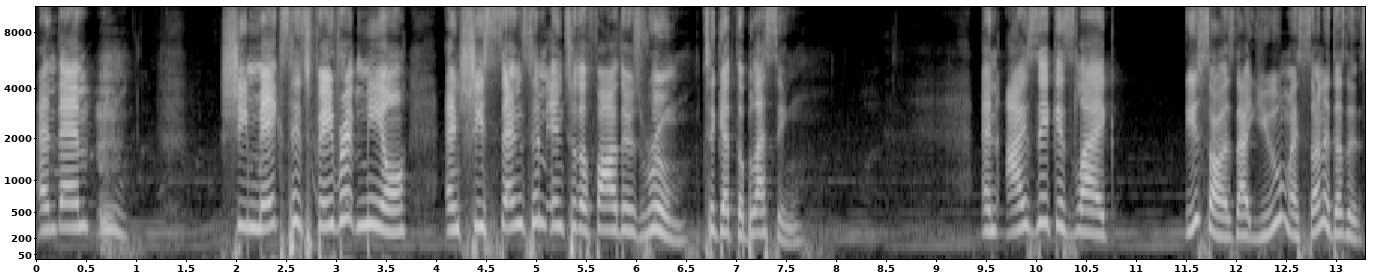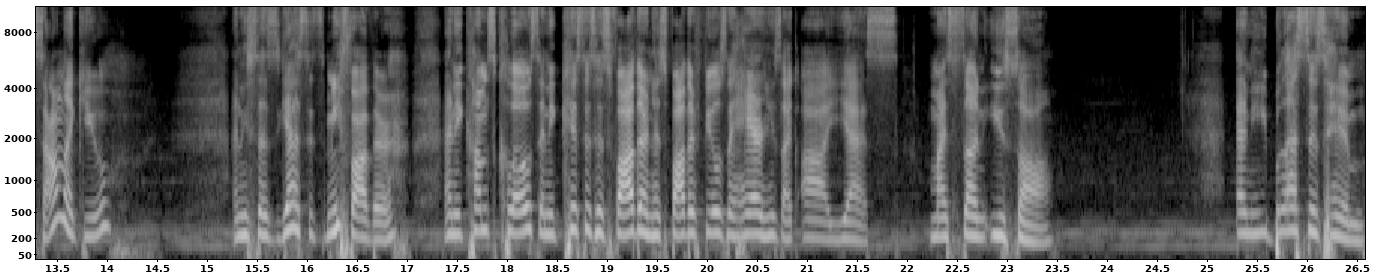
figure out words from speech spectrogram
And then she makes his favorite meal and she sends him into the father's room to get the blessing. And Isaac is like, Esau, is that you? My son, it doesn't sound like you. And he says, Yes, it's me, father. And he comes close and he kisses his father, and his father feels the hair, and he's like, Ah, yes, my son Esau. And he blesses him,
